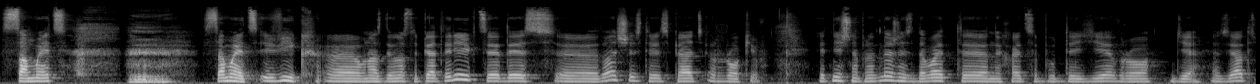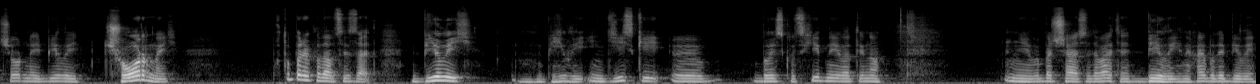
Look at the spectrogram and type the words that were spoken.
самець. Самець вік е, у нас 95 рік, це десь е, 26-35 років. Етнічна приналежність, давайте, нехай це буде євро. Де? Азіат, чорний, білий. Чорний? Хто перекладав цей сайт? Білий, білий, індійський, е, близькосхідний, латино. Ні, вибачаюся, давайте білий, нехай буде білий.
